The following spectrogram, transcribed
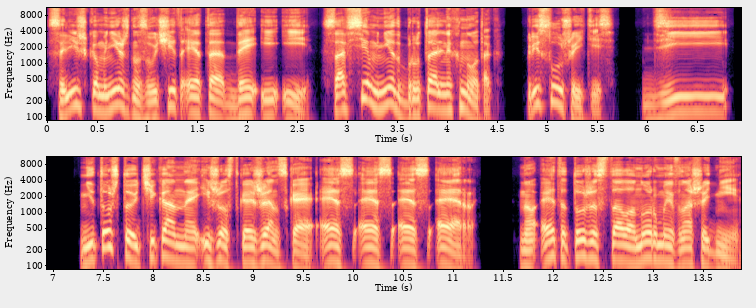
Слишком нежно звучит это ДИИ. Совсем нет брутальных ноток. Прислушайтесь. Ди... Не то что чеканная и жесткая женская СССР, но это тоже стало нормой в наши дни.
